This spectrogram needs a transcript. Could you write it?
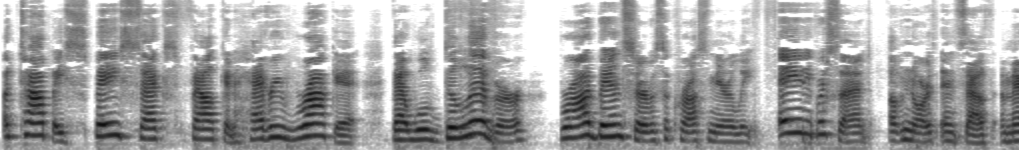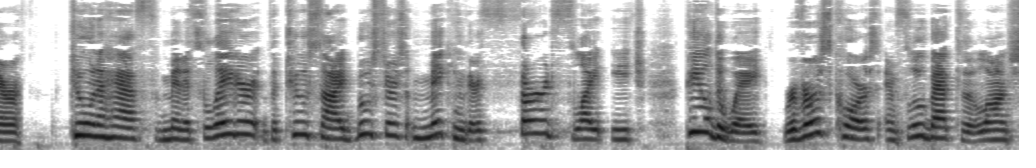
atop a SpaceX Falcon Heavy rocket that will deliver broadband service across nearly 80% of North and South America. Two and a half minutes later, the two side boosters making their third flight each, peeled away, reversed course, and flew back to the launch,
